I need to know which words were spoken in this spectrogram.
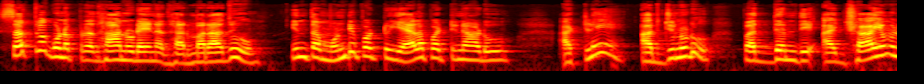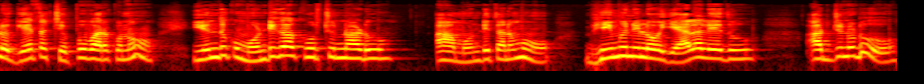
సత్వగుణ ప్రధానుడైన ధర్మరాజు ఇంత మొండిపట్టు ఏలపట్టినాడు అట్లే అర్జునుడు పద్దెనిమిది అధ్యాయములు గీత చెప్పు వరకును ఎందుకు మొండిగా కూర్చున్నాడు? ఆ మొండితనము భీమునిలో ఏలలేదు. అర్జునుడు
